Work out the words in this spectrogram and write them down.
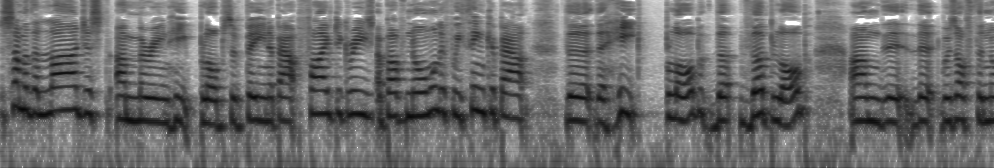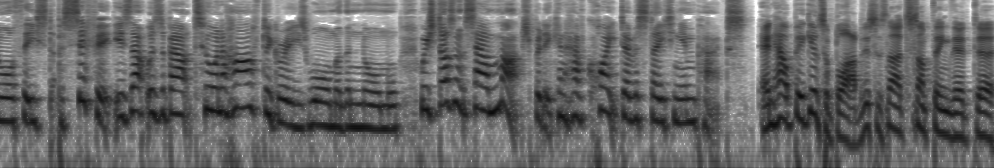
Some of the largest um, marine heat blobs have been about five degrees above normal. If we think about the, the heat blob, the the blob, um, the, that was off the northeast Pacific, is that was about two and a half degrees warmer than normal, which doesn't sound much, but it can have quite devastating impacts. And how big is a blob? This is not something that uh,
